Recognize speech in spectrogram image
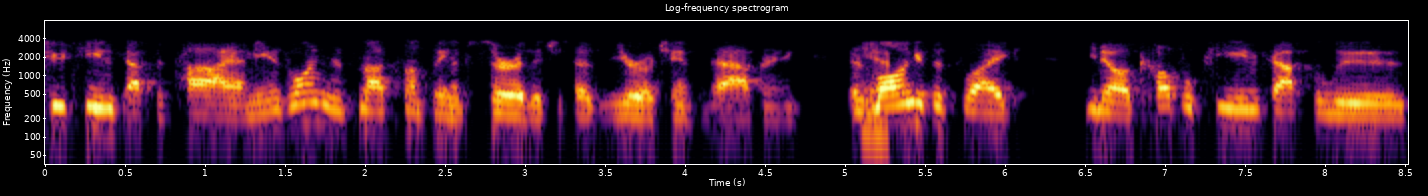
two teams have to tie. I mean, as long as it's not something absurd that just has zero chance of happening. As Yeah. long as it's like you know a couple teams have to lose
